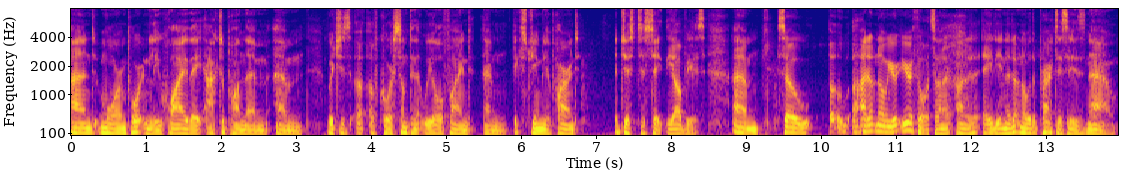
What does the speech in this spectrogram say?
and more importantly why they act upon them um, which is uh, of course something that we all find um, extremely apparent just to state the obvious um, so uh, I don't know your, your thoughts on it on it Aidan I don't know what the practice is now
